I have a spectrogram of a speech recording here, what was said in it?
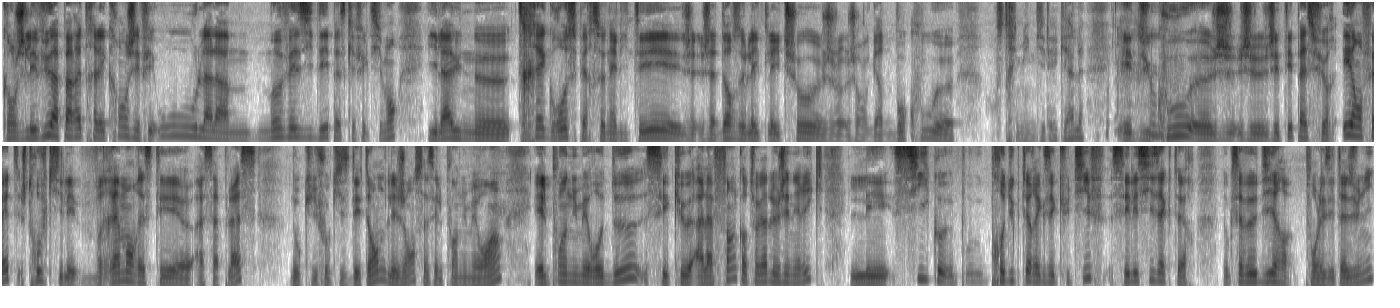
Quand je l'ai vu apparaître à l'écran, j'ai fait ouh là là, mauvaise idée parce qu'effectivement il a une euh, très grosse personnalité. J'adore The Late Late Show, je, je regarde beaucoup euh, en streaming illégal et du coup j'étais pas sûr. Et en fait je trouve qu'il est vraiment resté à sa place. Donc il faut qu'ils se détendent les gens, ça c'est le point numéro un. Et le point numéro 2, c'est que à la fin, quand tu regardes le générique, les six producteurs exécutifs, c'est les six acteurs. Donc ça veut dire, pour les États-Unis,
